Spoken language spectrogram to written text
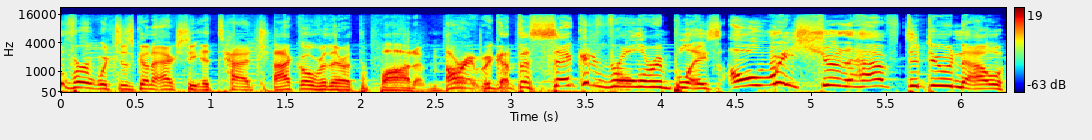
over, which is gonna actually attach back over there at the bottom. All right, we got the second roller in place. All we should have to do now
